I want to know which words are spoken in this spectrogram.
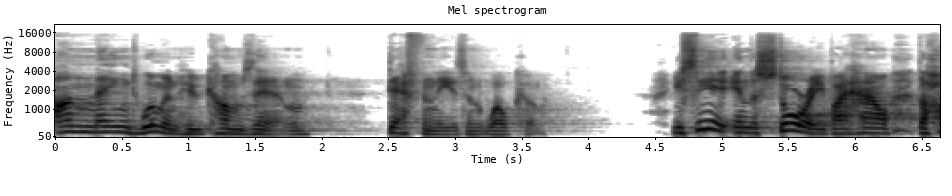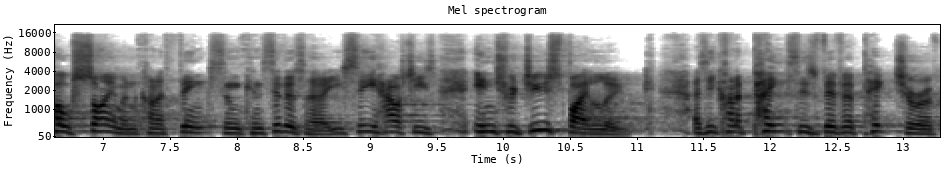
unnamed woman who comes in definitely isn't welcome. You see it in the story by how the host Simon kind of thinks and considers her. You see how she's introduced by Luke as he kind of paints this vivid picture of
